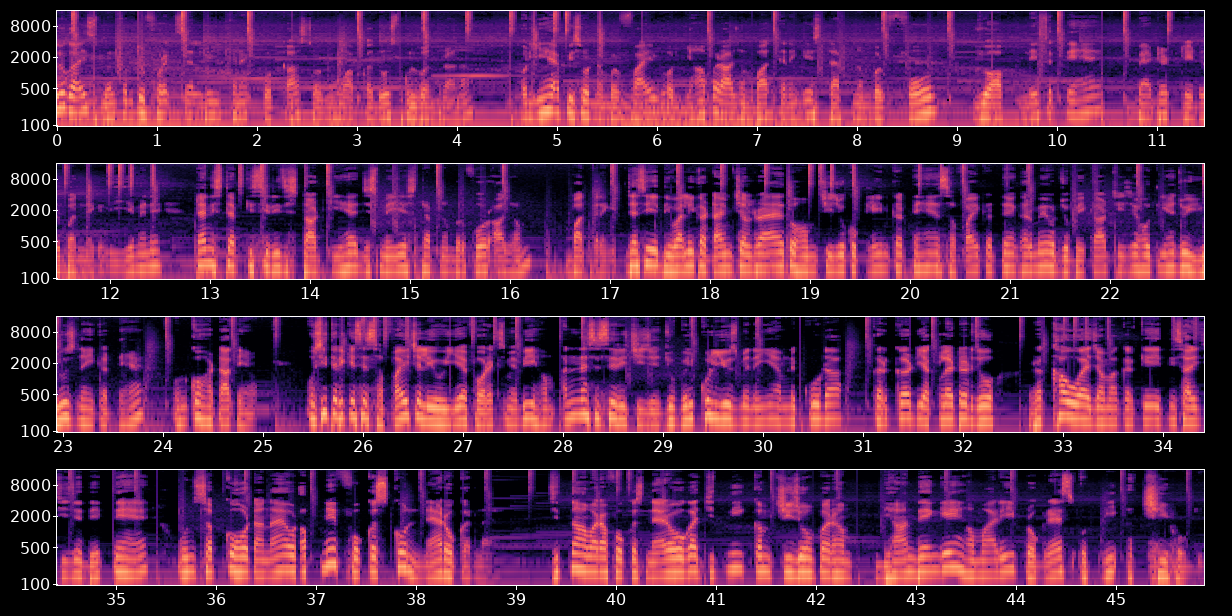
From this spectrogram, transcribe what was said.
Hello guys welcome to forex salary connect podcast और मैं हूँ आपका दोस्त कुलवंत राणा। और ये है एपिसोड नंबर फाइव और यहाँ पर आज हम बात करेंगे स्टेप नंबर फोर जो आप ले सकते हैं बेटर ट्रेडर बनने के लिए। ये मैंने टेन स्टेप की सीरीज़ स्टार्ट की है, जिसमें ये स्टेप नंबर फोर आज हम बात करेंगे। जैसे ये दिवाली का टाइम चल रहा है तो हम चीज़ों को क्लीन करते हैं, सफ़ाई करते हैं घर में और जो बेकार चीज़ें होती हैं, जो यूज़ नहीं करते हैं, उनको हटाते हैं। उसी तरीके से सफ़ाई चली हुई है फॉरेक्स में भी। हम अननेसेसरी चीज़ें, जो बिल्कुल यूज़ में नहीं है। हमने कूड़ा, करकट या क्लटर जो रखा हुआ है जमा करके, इतनी सारी चीज़ें देखते हैं, उन सबको हटाना है और अपने फोकस को नैरो करना है। जितना हमारा फोकस नैरो होगा, जितनी कम चीज़ों पर हम ध्यान देंगे, हमारी प्रोग्रेस उतनी अच्छी होगी।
